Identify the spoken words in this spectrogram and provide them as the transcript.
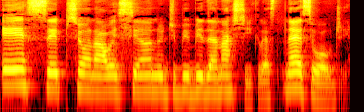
excepcional esse ano de bebida nas xícaras, né, seu Aldir?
